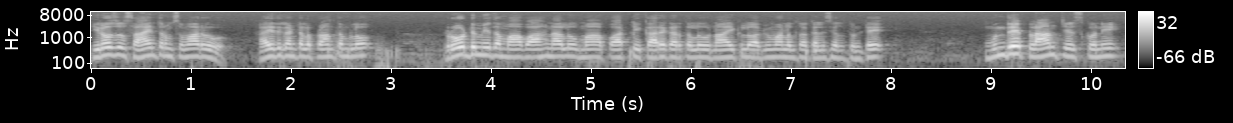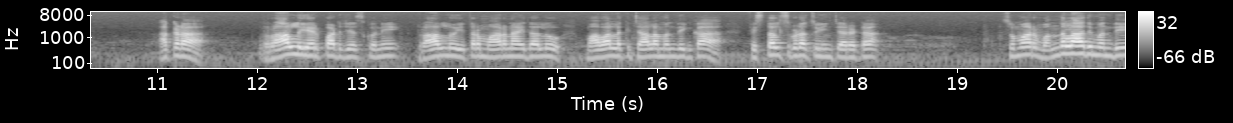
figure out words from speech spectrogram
ఈరోజు సాయంత్రం సుమారు ఐదు గంటల ప్రాంతంలో రోడ్డు మీద మా వాహనాలు మా పార్టీ కార్యకర్తలు నాయకులు అభిమానులతో కలిసి వెళ్తుంటే ముందే ప్లాన్ చేసుకొని అక్కడ రాళ్ళు ఏర్పాటు చేసుకొని రాళ్ళు ఇతర మారణాయుధాలు మా వాళ్ళకి చాలామంది ఇంకా పిస్తల్స్ కూడా చూయించారట. సుమారు వందలాది మంది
